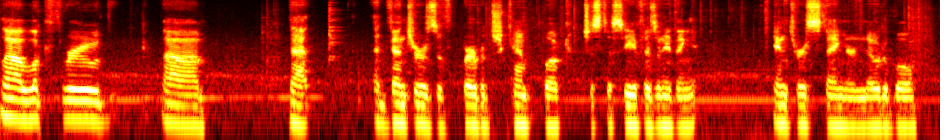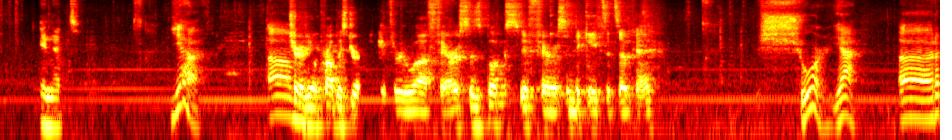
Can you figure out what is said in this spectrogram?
uh, look through uh, that Adventures of Burbage Kemp book just to see if there's anything interesting or notable in it. Yeah. Um, Sure, you'll probably start looking through uh, Ferris's books if Ferris indicates it's okay. Sure. Yeah. Uh,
